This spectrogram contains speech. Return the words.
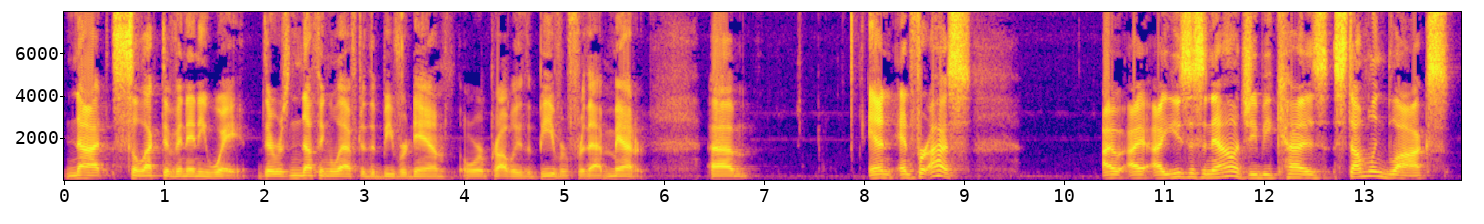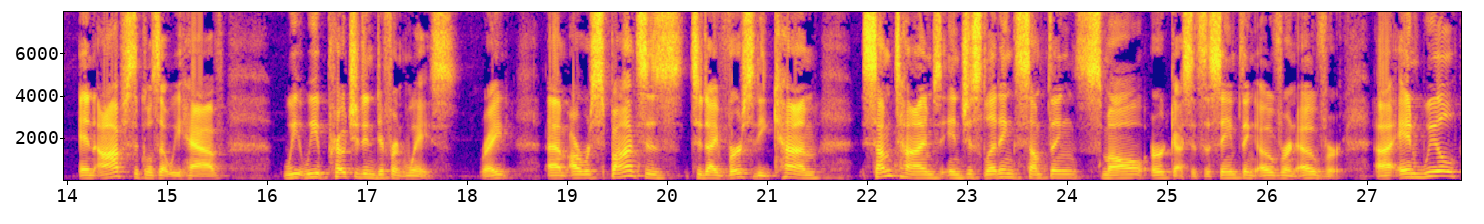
not selective in any way. There was nothing left of the beaver dam or probably the beaver for that matter. Um, and, and for us, I, I, I use this analogy because stumbling blocks and obstacles that we have, we, we approach it in different ways, right? Um, our responses to diversity come sometimes in just letting something small irk us. It's the same thing over and over. Uh, and we'll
